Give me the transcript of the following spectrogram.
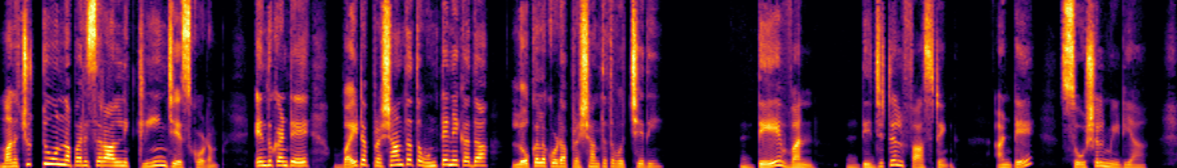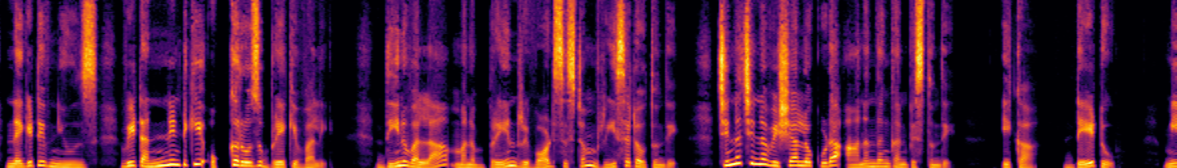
మన చుట్టూ ఉన్న పరిసరాల్ని క్లీన్ చేసుకోవడం. ఎందుకంటే బయట ప్రశాంతత ఉంటేనే కదా లోకల కూడా ప్రశాంతత వచ్చేది. డే వన్ డిజిటల్ ఫాస్టింగ్ అంటే సోషల్ మీడియా నెగటివ్ న్యూస్ వీటన్నింటికీ ఒక్కరోజు బ్రేక్ ఇవ్వాలి. దీనివల్ల మన బ్రెయిన్ రివార్డ్ సిస్టమ్ రీసెట్ అవుతుంది. చిన్న చిన్న విషయాల్లో కూడా ఆనందం కనిపిస్తుంది. ఇక డే టూ మీ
